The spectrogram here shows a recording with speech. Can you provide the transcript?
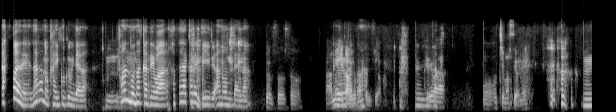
あ、そうだね。奈良の開国みたいな。うんファンの中では囁かれているあのみたいな。そうそうそう。あの笑顔良かったですよ。うんあれは、もう落ちますよね。うん、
